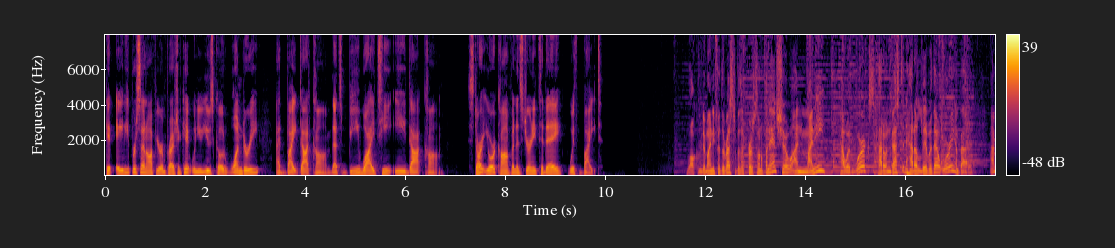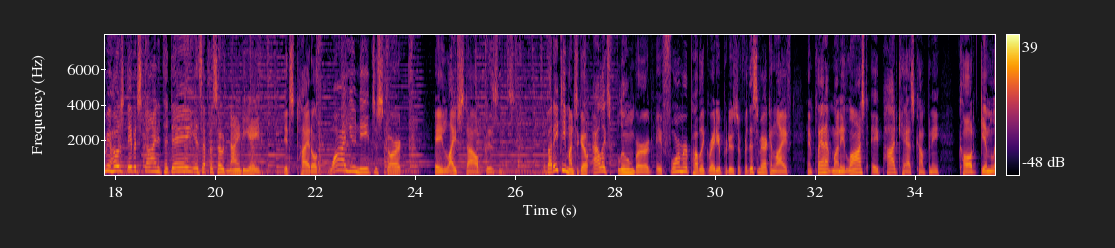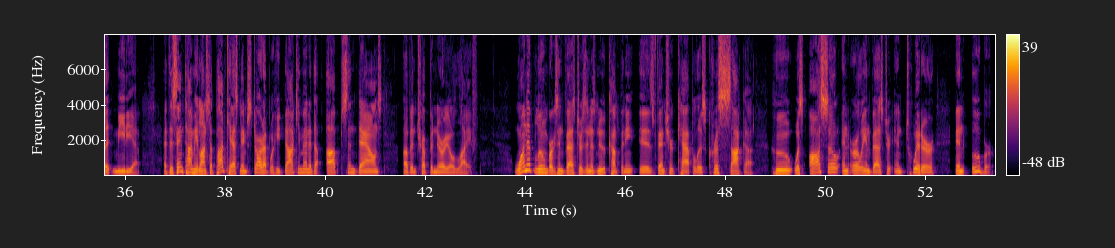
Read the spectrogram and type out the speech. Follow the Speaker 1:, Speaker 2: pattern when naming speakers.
Speaker 1: Get 80% off your impression kit when you use code WONDERY at Byte.com. That's B-Y-T-E dot com. Start your confidence journey today with Byte.
Speaker 2: Welcome to Money for the Rest of Us, a personal finance show on money, how it works, how to invest, and how to live without worrying about it. I'm your host, David Stein, and today is episode 98. It's titled, Why You Need to Start a Lifestyle Business. About 18 months ago, Alex Blumberg, a former public radio producer for This American Life and Planet Money, launched a podcast company called Gimlet Media. At the same time, he launched a podcast named Startup, where he documented the ups and downs of entrepreneurial life. One of Blumberg's investors in his new company is venture capitalist Chris Sacca, who was also an early investor in Twitter and Uber.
